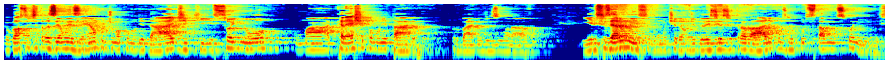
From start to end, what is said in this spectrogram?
eu gosto de trazer um exemplo de uma comunidade que sonhou uma creche comunitária para o bairro onde eles moravam. E eles fizeram isso, num mutirão de dois dias de trabalho com os recursos estavam disponíveis.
